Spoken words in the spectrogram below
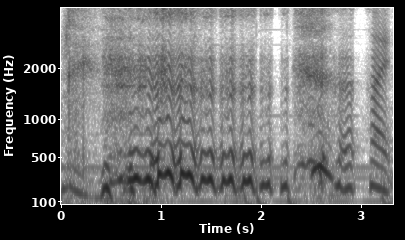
はい、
